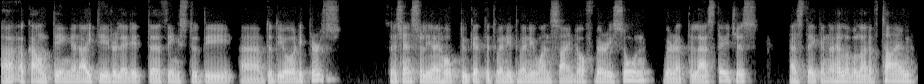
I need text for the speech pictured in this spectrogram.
uh, accounting and IT-related uh, things to the um, to the auditors. So essentially, I hope to get the 2021 signed off very soon. We're at the last stages. Has taken a hell of a lot of time.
